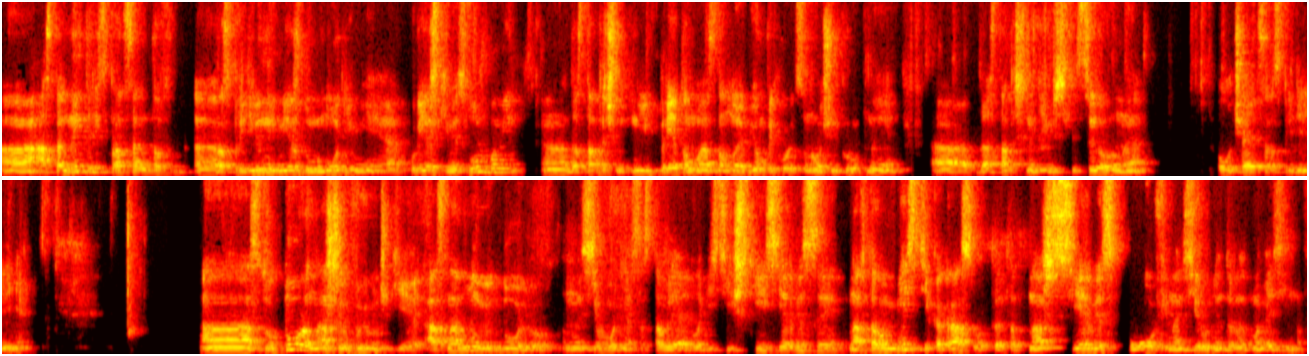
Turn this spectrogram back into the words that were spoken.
А остальные 30% э, распределены между многими курьерскими службами, э, достаточно, и при этом основной объем приходится на очень крупные, э, достаточно диверсифицированные получается распределение. А, структура нашей выручки. Основную долю на сегодня составляют логистические сервисы. На втором месте как раз вот этот наш сервис по финансированию интернет-магазинов.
